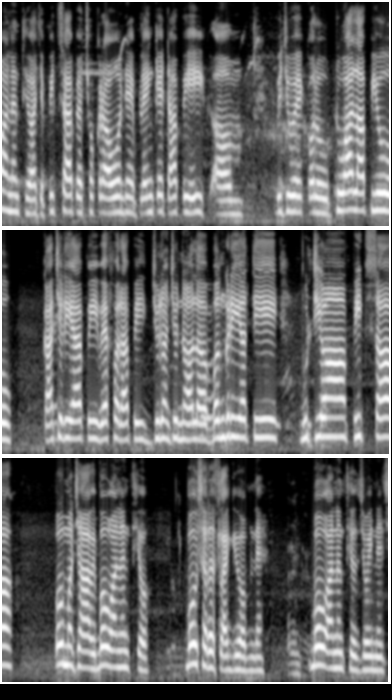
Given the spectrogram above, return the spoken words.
આનંદ થયો આજે પિઝા આપ્યા છોકરાઓને બ્લેન્કેટ આપી અમ, બીજું એક ઓલું ટુવાલ આપ્યું કાચરી આપી વેફર આપી જૂના જૂના ઓલા બંગડી હતી બુટિયા પિઝા બહુ મજા આવી બહુ આનંદ થયો બહુ સરસ લાગ્યું અમને બહુ આનંદ થયો જોઈને જ.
